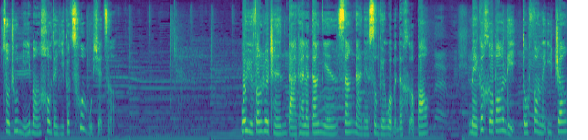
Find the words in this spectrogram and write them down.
做出迷茫后的一个错误选择。我与方若尘打开了当年桑奶奶送给我们的荷包，每个荷包里都放了一张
